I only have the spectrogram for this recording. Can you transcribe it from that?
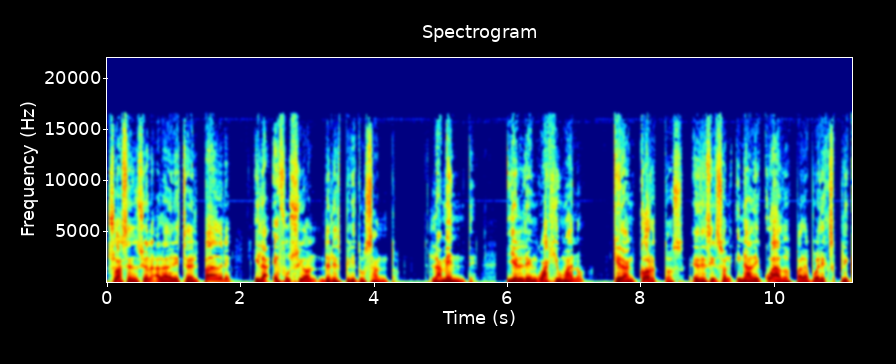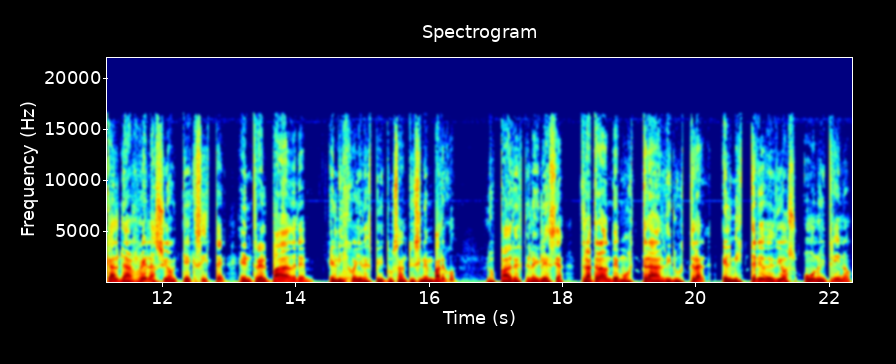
su ascensión a la derecha del Padre y la efusión del Espíritu Santo. La mente y el lenguaje humano quedan cortos, es decir, son inadecuados para poder explicar la relación que existe entre el Padre, el Hijo y el Espíritu Santo. Y sin embargo, los padres de la Iglesia trataron de mostrar, de ilustrar el misterio de Dios uno y trino,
